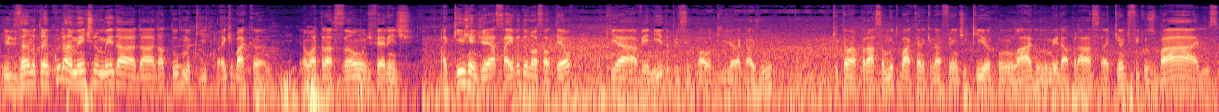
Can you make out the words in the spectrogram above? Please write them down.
Eles andam tranquilamente no meio da, da, da turma aqui. Olha que bacana. É uma atração diferente. Aqui, gente, é a saída do nosso hotel aqui é a avenida principal aqui de Aracaju. Aqui tem uma praça muito bacana aqui na frente aqui, ó, com um lago no meio da praça. Aqui é onde ficam os bares,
